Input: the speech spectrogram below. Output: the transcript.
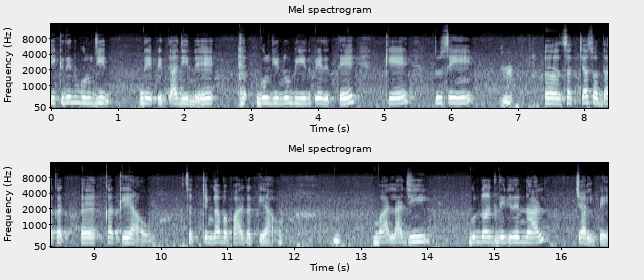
ਇੱਕ ਦਿਨ ਗੁਰੂ ਜੀ ਦੇ ਪਿਤਾ ਜੀ ਨੇ ਗੁਰੂ ਜੀ ਨੂੰ ਵੀਹ ਰੁਪਏ ਦਿੱਤੇ ਕਿ ਤੁਸੀਂ ਸੱਚਾ ਸੌਦਾ ਕਰ- ਕਰਕੇ ਆਓ। ਸ ਚੰਗਾ ਵਪਾਰ ਕਰਕੇ ਆਓ। ਬਾਲਾ ਜੀ ਗੁਰੂ ਨਾਨਕ ਦੇਵ ਜੀ ਦੇ ਨਾਲ ਚੱਲ ਪਏ।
